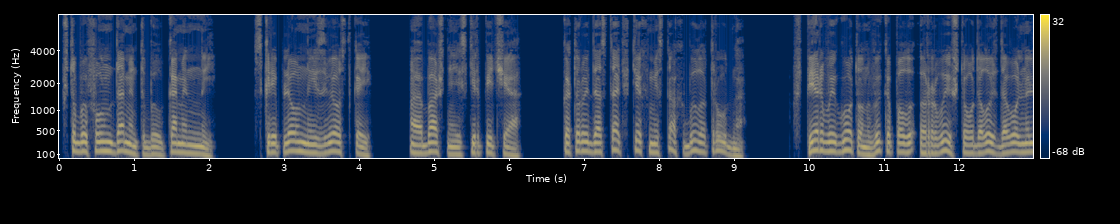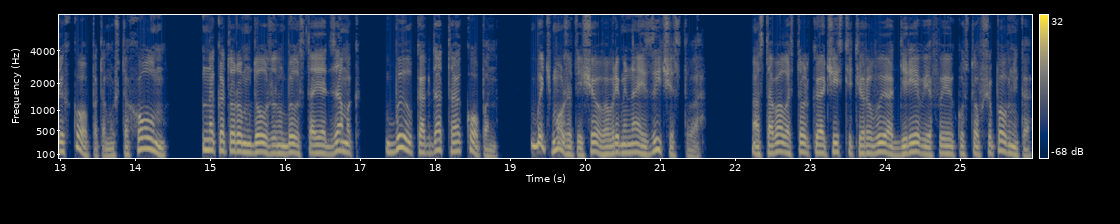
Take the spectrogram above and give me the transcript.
чтобы фундамент был каменный, скрепленный звездкой, а башня из кирпича, который достать в тех местах было трудно. В первый год он выкопал рвы, что удалось довольно легко, потому что холм, на котором должен был стоять замок, был когда-то окопан, быть может, еще во времена язычества. Оставалось только очистить рвы от деревьев и кустов шиповника,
